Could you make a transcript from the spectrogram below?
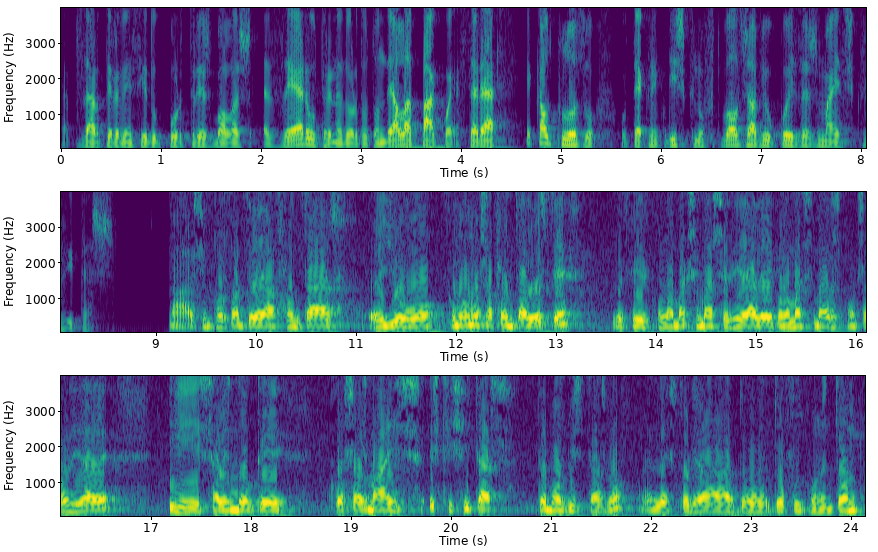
apesar de ter vencido por três bolas a zero. O treinador do Tondela, Paco Estará, é cauteloso. O técnico diz que no futebol já viu coisas mais esquisitas. No, es importante afrontar el juego como hemos afrontado este, es decir, con la máxima seriedad, con la máxima responsabilidad y sabiendo que cosas más exquisitas tenemos vistas ¿no? historia del do fútbol. Entonces,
